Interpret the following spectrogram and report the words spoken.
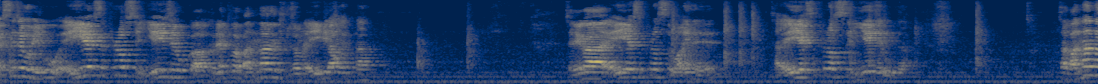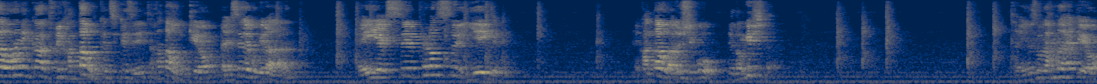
x제곱이고 ax 플러스 2a제곱과 그래프가 만나는 두 점을 a, b라고 했다. 자, 얘가 ax 플러스 y는 자, ax 플러스 2a제곱이다. 자, 만난다고 하니까 둘이 같다고 놓겠지, 그지? 자, 같다고 놓을게요. x제곱이란 ax 플러스 2a제곱. 네, 같다고 놔주시고, 넘깁시다. 자, 인수분 한번 할게요.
